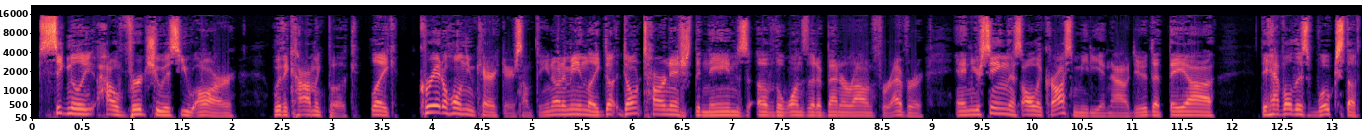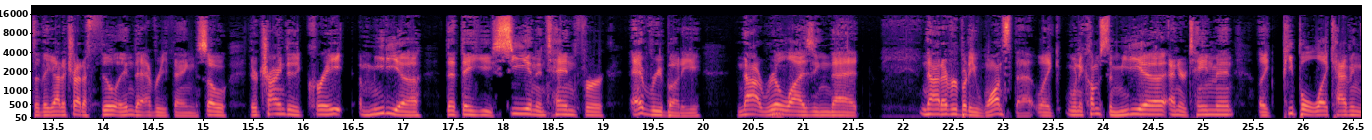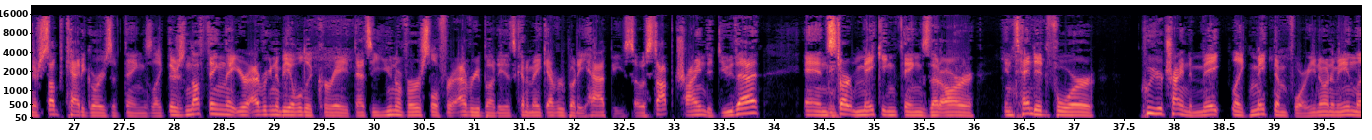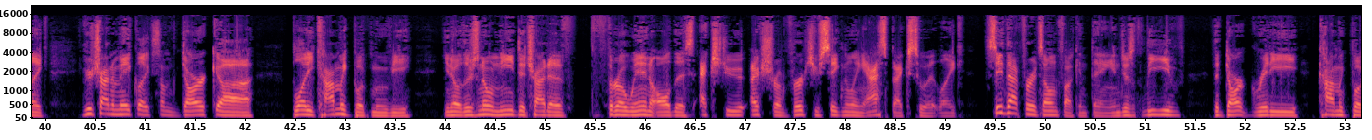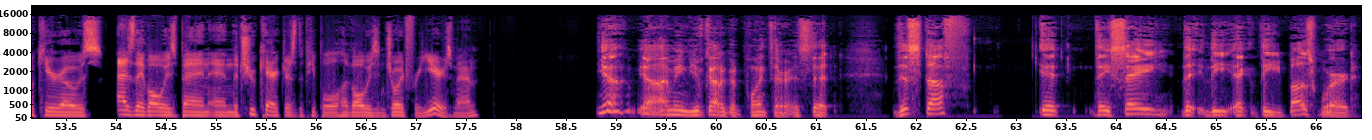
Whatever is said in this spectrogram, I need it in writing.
signal how virtuous you are with a comic book, like create a whole new character or something. You know what I mean? Like don't, don't tarnish the names of the ones that have been around forever. And you're seeing this all across media now, dude, that they, uh, they have all this woke stuff that they got to try to fill into everything. So they're trying to create a media that they see and intend for everybody, not realizing that not everybody wants that. Like when it comes to media, entertainment, like people like having their subcategories of things. Like there's nothing that you're ever going to be able to create that's a universal for everybody that's going to make everybody happy. So stop trying to do that and mm-hmm. start making things that are intended for who you're trying to make, like make them for. You know what I mean? Like if you're trying to make like some dark, uh, bloody comic book movie, you know, there's no need to try to throw in all this extra, extra virtue signaling aspects to it. Like save that for its own fucking thing and just leave the dark, gritty comic book heroes as they've always been and the true characters that people have always enjoyed for years, man. Yeah, yeah. I mean, you've got a good point there. Is that this stuff? It they say the the the buzzword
